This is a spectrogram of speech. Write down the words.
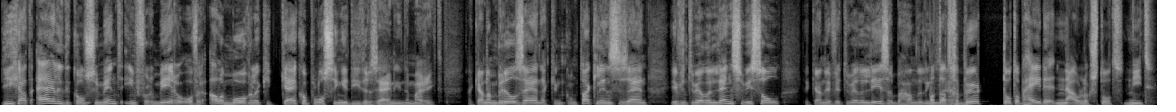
Die gaat eigenlijk de consument informeren over alle mogelijke kijkoplossingen die er zijn in de markt. Dat kan een bril zijn, dat kan contactlenzen zijn, eventueel een lenswissel, dat kan eventueel een laserbehandeling Want dat zijn. gebeurt tot op heden nauwelijks tot niet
